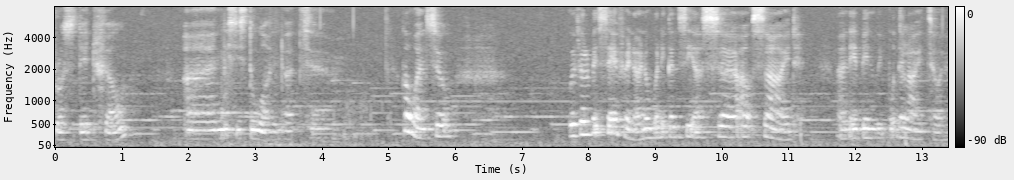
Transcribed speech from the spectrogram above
frosted film. And this is the one that uh, go on. So we feel a bit safer now. Nobody can see us uh, outside, and even we put the light on.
